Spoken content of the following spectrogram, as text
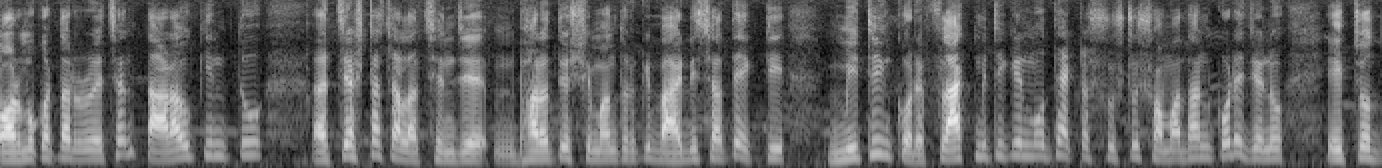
কর্মকর্তারা রয়েছেন, তারাও কিন্তু চেষ্টা চালাচ্ছেন যে ভারতীয় সীমান্তরক্ষী বাহিনীর সাথে একটি মিটিং করে, ফ্ল্যাগ মিটিংয়ের মধ্যে একটা সুষ্ঠু সমাধান করে যেন এই চোদ্দ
